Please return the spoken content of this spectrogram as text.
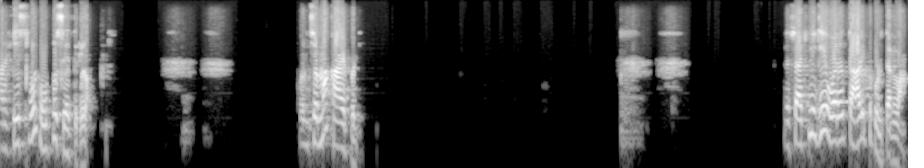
அரை டீஸ்பூன் உப்பு சேர்த்துக்கலாம். கொஞ்சமா காயப்பொடி. இந்த சட்னிக்கு ஒரு தாளிப்பு கொடுத்துடலாம்.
